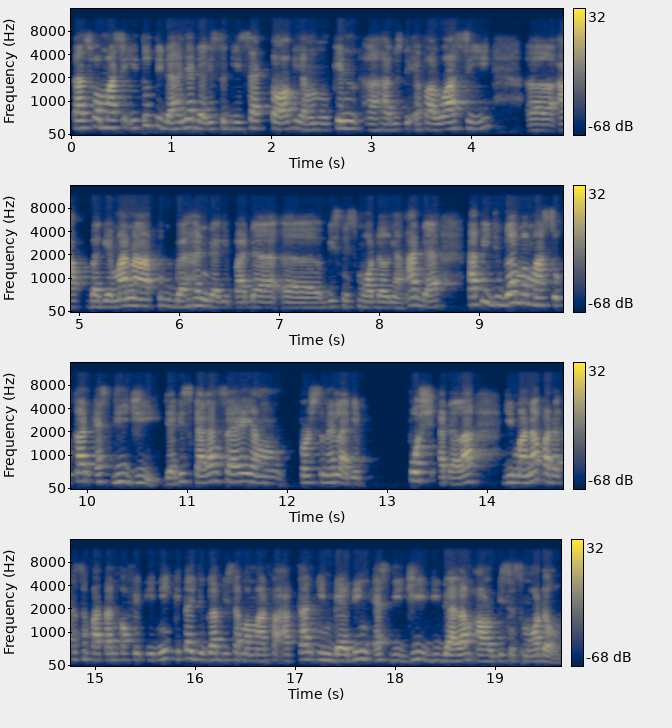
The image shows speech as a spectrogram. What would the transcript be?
Transformasi itu tidak hanya dari segi sektor yang mungkin uh, harus dievaluasi uh, bagaimana perubahan daripada uh, bisnis model yang ada, tapi juga memasukkan SDG. Jadi sekarang saya yang personal lagi push adalah gimana pada kesempatan COVID ini kita juga bisa memanfaatkan embedding SDG di dalam our business model.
